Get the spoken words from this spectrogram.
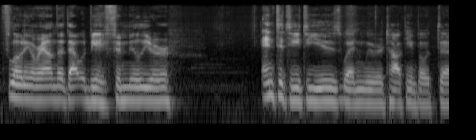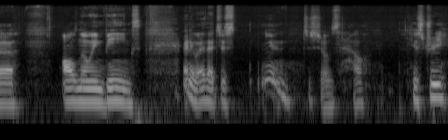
floating around that that would be a familiar entity to use when we were talking about all-knowing beings. Anyway, that just just shows how history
